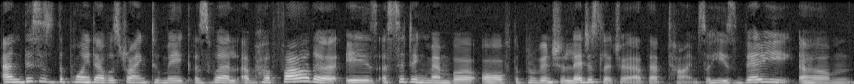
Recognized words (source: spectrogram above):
and this is the point I was trying to make as well. Uh, her father is a sitting member of the provincial legislature at that time, so he's very um,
